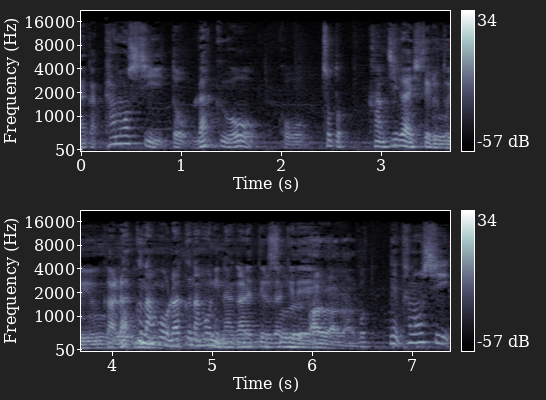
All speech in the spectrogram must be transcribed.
なんか楽しいと楽をこうちょっと勘違いしてるというか、うん楽な方楽な方に流れてるだけそで楽しい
